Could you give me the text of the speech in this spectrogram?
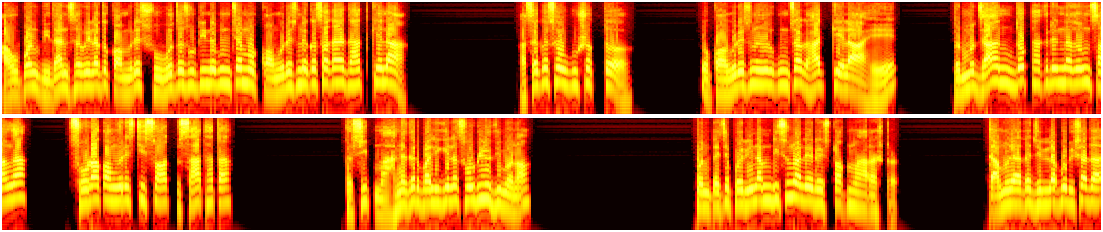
अहो पण विधानसभेला तर काँग्रेस सोबतच होती ना तुमच्या मग काँग्रेसनं कसा काय घात केला? असं कसं होऊ शकतं? तो काँग्रेसनं जर तुमचा घात केला आहे तर मग जा उद्धव ठाकरेंना जाऊन सांगा सोडा काँग्रेसची साथ साथ आता. तशी महानगरपालिकेला सोडली होती म्हणा. पण त्याचे परिणाम दिसून आले रेस्ट ऑफ महाराष्ट्र. त्यामुळे आता जिल्हा परिषदा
